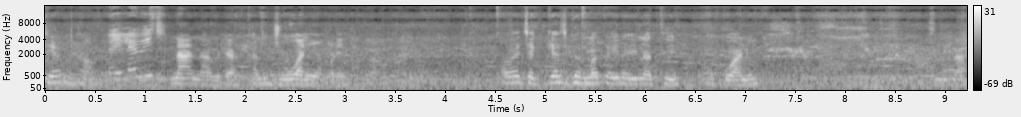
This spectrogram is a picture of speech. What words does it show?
છે ને હા ના ના બેટા ખાલી જોવાની આપણે. હવે જગ્યા જ ઘરમાં કઈ રહી નથી મૂકવાની. ઝૂલા.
